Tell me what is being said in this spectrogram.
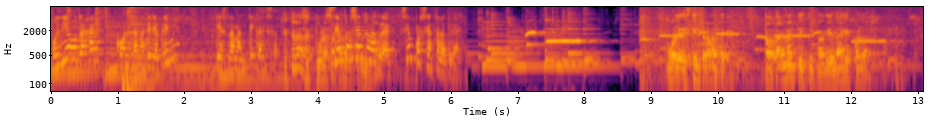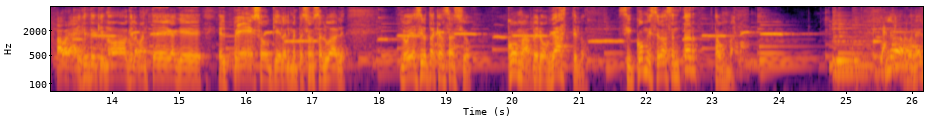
Hoy día vamos a trabajar con la materia premium, que es la manteca de cerdo. ¿Esto lo haces tú? ¿La sacas del 100% cerdito? natural, 100% natural. Huele distinto a la manteca. Totalmente distinto, no tiene nada que ver con la otra. Ahora, hay gente que no, que la manteca, que el peso, que la alimentación saludable. Lo voy a decir hasta el cansancio. Coma, pero gástelo. Si come y se va a sentar, estamos mal. Ya. ¿Qué le va a poner?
